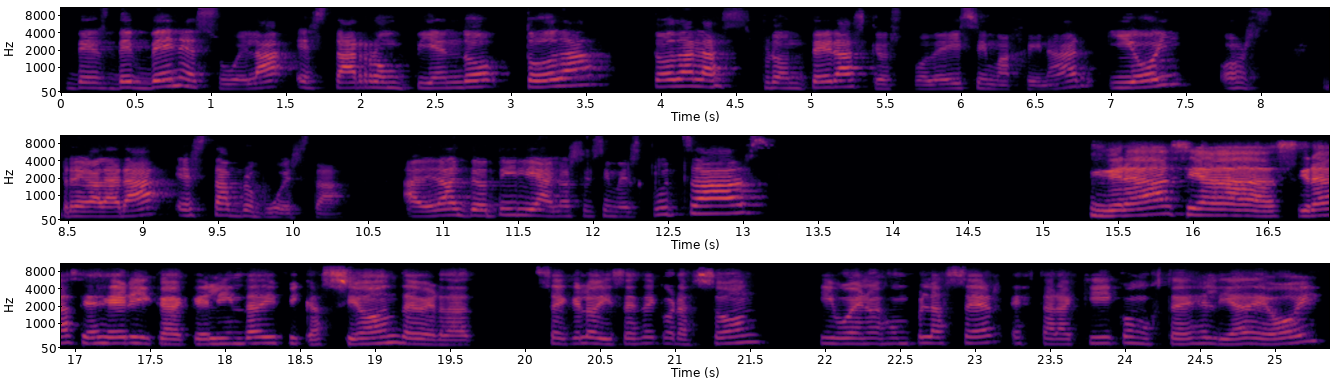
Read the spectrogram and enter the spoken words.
desde Venezuela está rompiendo toda, todas las fronteras que os podéis imaginar y hoy os regalará esta propuesta. Adelante, Otilia, no sé si me escuchas. Gracias, gracias Erika, qué linda edificación, de verdad. Sé que lo dices de corazón y bueno, es un placer estar aquí con ustedes el día de hoy.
